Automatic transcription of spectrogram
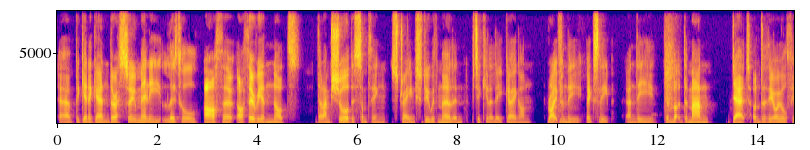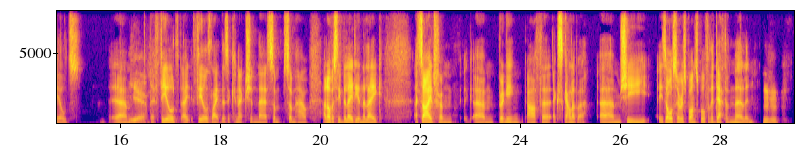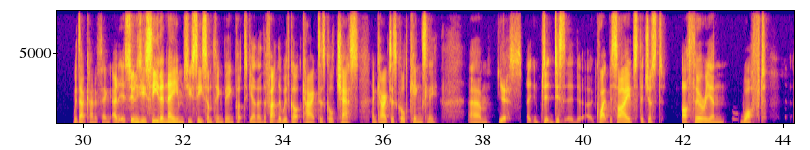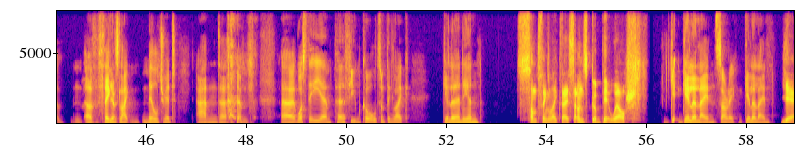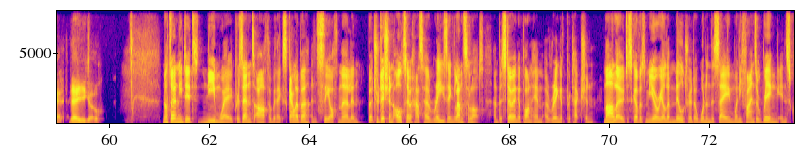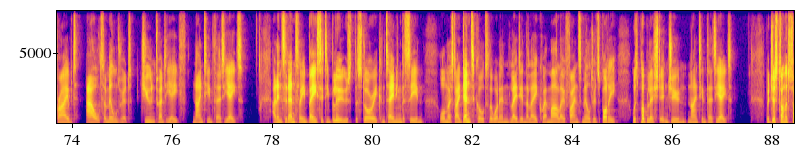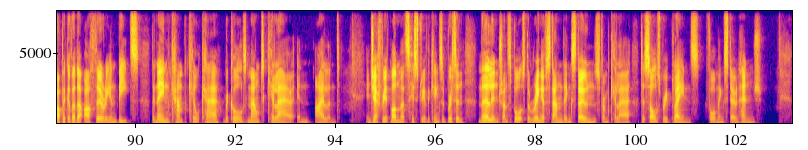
uh, begin again. There are so many little Arthur Arthurian nods that I'm sure there's something strange to do with Merlin, particularly going on right from Hmm. the big sleep and the the the man dead under the oil fields. Um, Yeah. there feels it feels like there's a connection there some somehow, and obviously the lady in the lake, aside from um, bringing Arthur Excalibur, um, she is also responsible for the death of Merlin hmm with that kind of thing. And as soon as you see the names, you see something being put together. The fact that we've got characters called Chess and characters called Kingsley, um, Yes. uh, d- dis- uh, quite besides the just Arthurian waft of- things like Mildred and uh, uh, what's the um, perfume called? Something like Gillernian, Something like that. It sounds a bit Welsh. G- Gillerlaine. Sorry, Gillerlaine. Yeah, there you go. Not only did Nimue present Arthur with Excalibur and see off Merlin, but tradition also has her raising Lancelot and bestowing upon him a ring of protection. Marlowe discovers Muriel and Mildred are one and the same when he finds a ring inscribed Al to Mildred, June 28th, 1938. And incidentally, Bay City Blues, the story containing the scene almost identical to the one in Lady in the Lake where Marlowe finds Mildred's body, was published in June 1938. But just on the topic of other Arthurian beats, the name Camp Kilkare recalls Mount Kildare in Ireland. In Geoffrey of Monmouth's History of the Kings of Britain, Merlin transports the Ring of Standing Stones from Kildare to Salisbury Plains, forming Stonehenge.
